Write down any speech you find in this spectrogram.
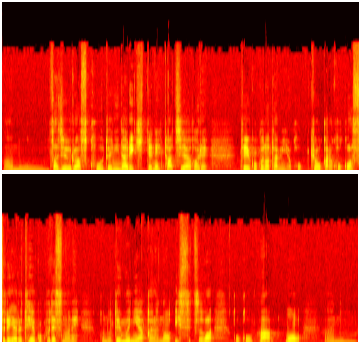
あの、ザジュールアス皇帝になりきってね、立ち上がれ。帝国の民よ。こ今日からここはスレヤル帝国ですのね。このデムニアからの一節は、ここはもう、あの、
